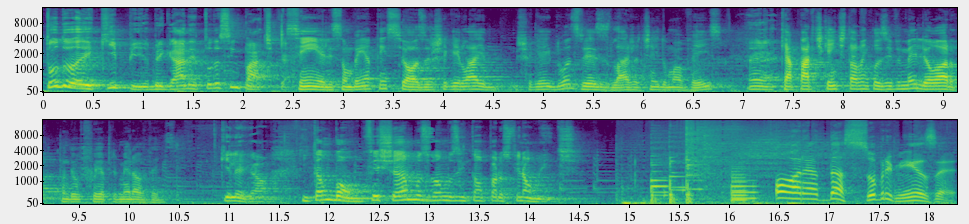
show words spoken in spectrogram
Toda a equipe, a brigada é toda simpática. Sim, eles são bem atenciosos. Eu cheguei lá, cheguei duas vezes lá, já tinha ido uma vez. É. Que a parte quente estava inclusive melhor quando eu fui a primeira vez. Que legal. Então, bom, fechamos, vamos então para os finalmente. Hora da sobremesa.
